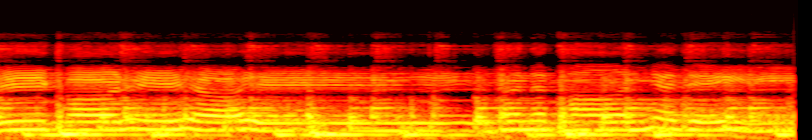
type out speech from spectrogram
देई काळी आई धनधान्य देई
